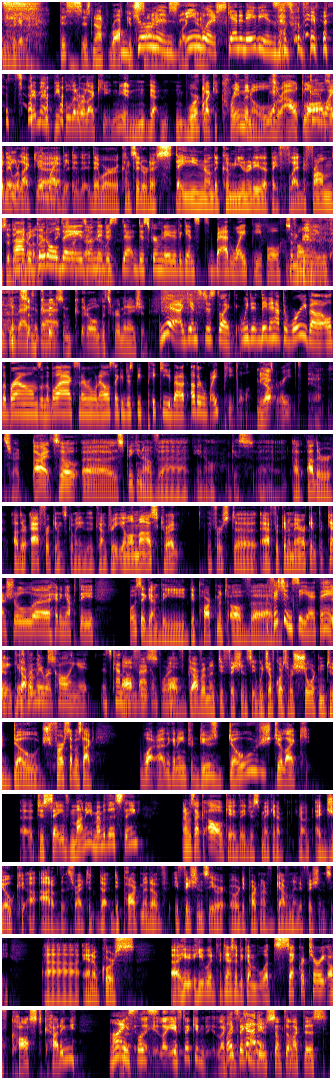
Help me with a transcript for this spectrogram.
Like, this is not rocket Germans, science. Like, you know. English, Scandinavians. That's what they meant. they meant people that were like you know, that weren't like criminals Yeah, or outlaws, or they were like uh, they were considered a stain on the community that they fled from. So that, Ah, you know, the good like old like days that, when they know, just uh, discriminated against bad white people. some if good- only we could get back to good, that. some good old discrimination. Yeah, against just like we didn't. They didn't have to worry about all the browns and the blacks and everyone else. They could just be picky about other white people. Yep. That's great. Yeah, that's right. All right. So uh, speaking of, uh, you know, I guess uh, other other Africans coming into the country, Elon Musk, right? The first uh, African American potential uh, heading up the what was it again? The Department of um, Efficiency, I think, is what they were calling it. It's kind of going back and forth. of Government Efficiency, which of course was shortened to Doge. First, I was like, "What are they going to introduce Doge to like uh, to save money?" Remember this thing? And I was like, "Oh, okay, they're just making a you know a joke uh, out of this, right? D- Department of Efficiency or, or Department of Government Efficiency." Uh, and of course, uh, he he would potentially become what Secretary of Cost Cutting. Nice. Like, Let's like if they can like if they can cut do something like this,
